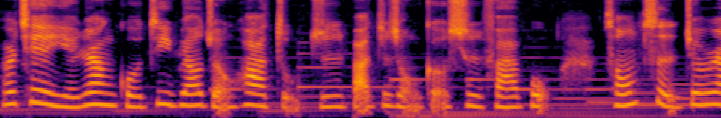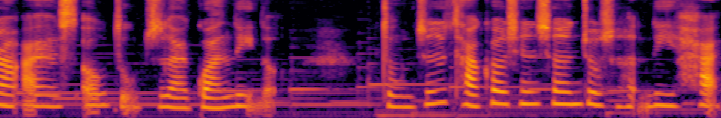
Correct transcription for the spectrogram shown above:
而且也让国际标准化组织把这种格式发布。从此就让 ISO 组织来管理了。总之，查克先生就是很厉害，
